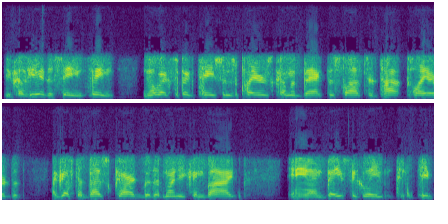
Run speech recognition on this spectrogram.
because he had the same thing. no expectations. Players coming back. This lost their top player, the, I guess the best guard with the money can buy, and basically he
